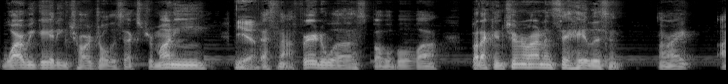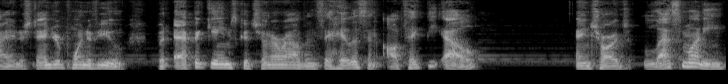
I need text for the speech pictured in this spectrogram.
why are we getting charged all this extra money? Yeah. That's not fair to us, blah, blah, blah, blah. But I can turn around and say, hey, listen, all right, I understand your point of view, but Epic Games could turn around and say, hey, listen, I'll take the L and charge less money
